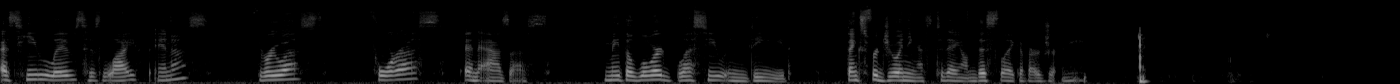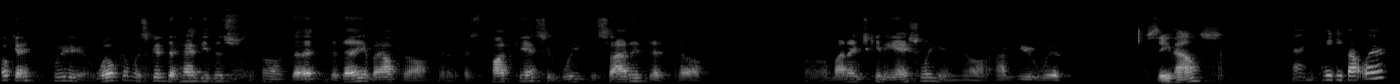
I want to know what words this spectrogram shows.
as He lives His life in us, through us, for us, and as us. May the Lord bless you indeed. Thanks for joining us today on this leg of our journey. Okay, we welcome. It's good to have you this uh, today about uh, this podcast we've decided that uh, uh, my name's Kenny Ashley and uh, I'm here with Steve House and Katie Butler.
